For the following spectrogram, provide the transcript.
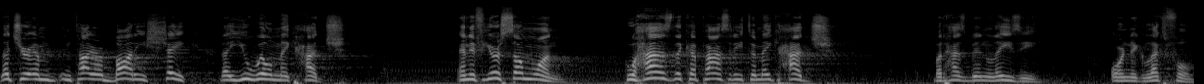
Let your entire body shake that you will make Hajj. And if you're someone who has the capacity to make Hajj but has been lazy or neglectful,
